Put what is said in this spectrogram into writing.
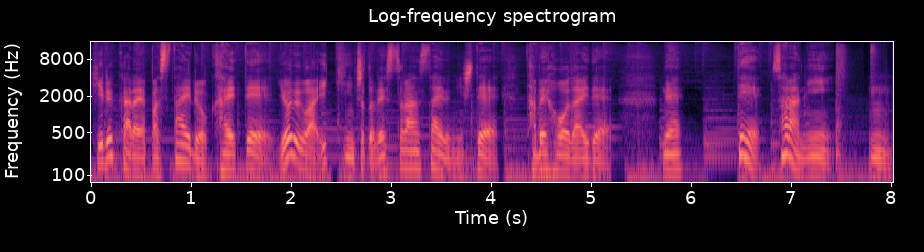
昼からやっぱスタイルを変えて夜は一気にちょっとレストランスタイルにして食べ放題で。ね。でさらにうん。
